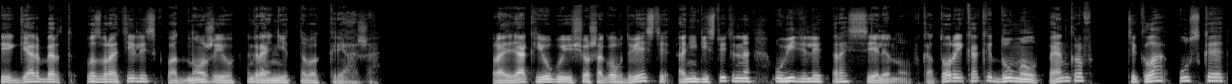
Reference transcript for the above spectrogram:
и Герберт возвратились к подножию гранитного кряжа. Пройдя к югу еще шагов 200, они действительно увидели расселину, в которой, как и думал Пенкроф, текла узкая,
